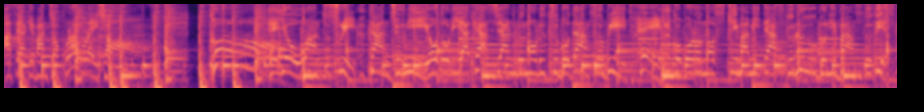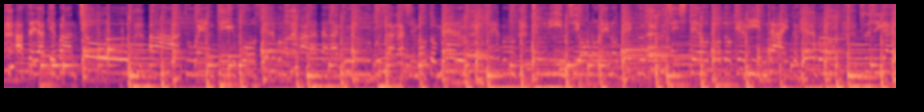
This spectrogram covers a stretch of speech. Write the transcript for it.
朝焼け番長コラボレーション。コーン Hey yo, one, two, three 単純に踊り明かすジャンルのるつぼダンスビート。Hey 心の隙間満たすグルーブにバンス to this 朝焼け番長。Ah, 24-7新たなグルーブ探し求める。712インチ己のテク。駆使してお届け。ミンナイトヘブン筋金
